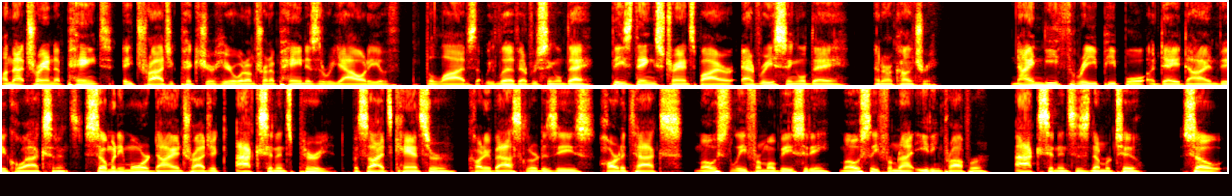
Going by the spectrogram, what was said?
I'm not trying to paint a tragic picture here. What I'm trying to paint is the reality of the lives that we live every single day. These things transpire every single day in our country. 93 people a day die in vehicle accidents. So many more die in tragic accidents, period. Besides cancer, cardiovascular disease, heart attacks, mostly from obesity, mostly from not eating proper, accidents is number two. So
